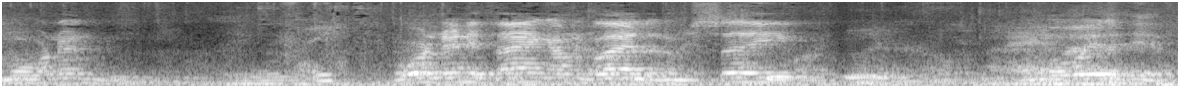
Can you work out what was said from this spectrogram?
morning. More than anything, I'm glad that I'm saved. On my way to heaven.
